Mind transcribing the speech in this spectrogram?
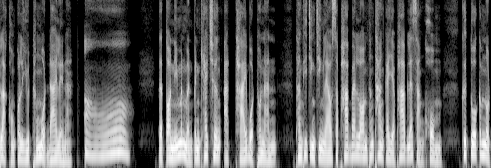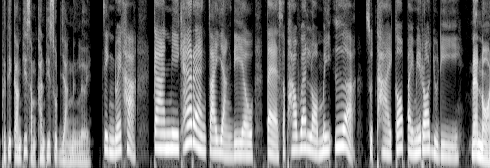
หลักของกลยุทธ์ทั้งหมดได้เลยนะ อ๋อ แต่ตอนนี้มันเหมือนเป็นแค่เชิงอัดท้ายบทเท่านั้น ทั้งที่จริง ๆ แล้วสภาพแวดล้อมทั้งทางกายภาพและสังคม คือตัวกำหนดพฤติกรรมที่สำคัญที่สุดอย่างหนึ่งเลย จริงด้วยค่ะ การมีแค่แรงใจอย่างเดียว แต่สภาพแวดล้อมไม่เอื้อ สุดท้ายก็ไปไม่รอดอยู่ดี แน่นอน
